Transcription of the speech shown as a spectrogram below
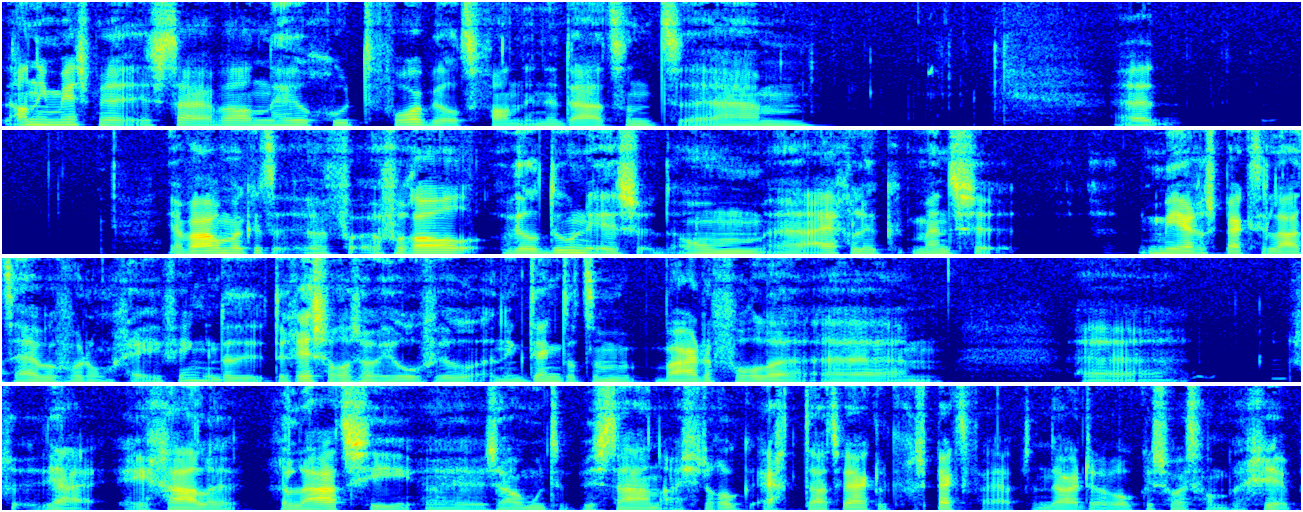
animisme is daar wel een heel goed voorbeeld van, inderdaad. Want ehm, eh, ja, waarom ik het eh, vo- vooral wil doen, is om eh, eigenlijk mensen meer respect te laten hebben voor de omgeving. En dat, er is al zo heel veel. En ik denk dat een waardevolle, ehm, eh, ja, egale relatie zou moeten bestaan als je er ook echt daadwerkelijk respect voor hebt. En daardoor ook een soort van begrip.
